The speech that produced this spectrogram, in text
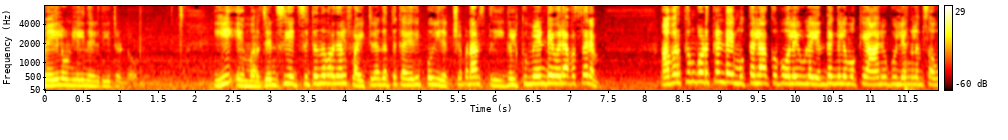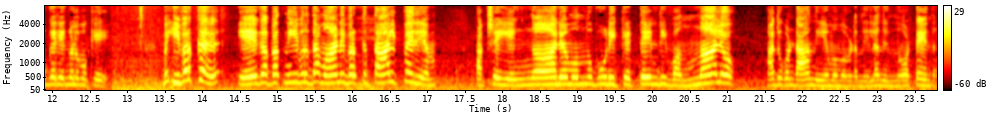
മെയിൽ ഓൺലി എന്ന് എഴുതിയിട്ടുണ്ടോ? ഈ എമർജൻസി എക്സിറ്റ് എന്ന് പറഞ്ഞാൽ ഫ്ലൈറ്റിനകത്ത് കയറിപ്പോയി രക്ഷപ്പെടാൻ സ്ത്രീകൾക്കും വേണ്ടേ ഒരു അവസരം അവർക്കും കൊടുക്കണ്ടേ മുത്തലാഖ് പോലെയുള്ള എന്തെങ്കിലുമൊക്കെ ആനുകൂല്യങ്ങളും സൗകര്യങ്ങളും ഒക്കെ ഇവർക്ക് ഏകപത്നി വ്രതമാണ് ഇവർക്ക് താല്പര്യം പക്ഷെ എങ്ങാനും ഒന്നുകൂടി കെട്ടേണ്ടി വന്നാലോ? അതുകൊണ്ട് ആ നിയമം അവിടെ നിലനിന്നോട്ടെ എന്ന്.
